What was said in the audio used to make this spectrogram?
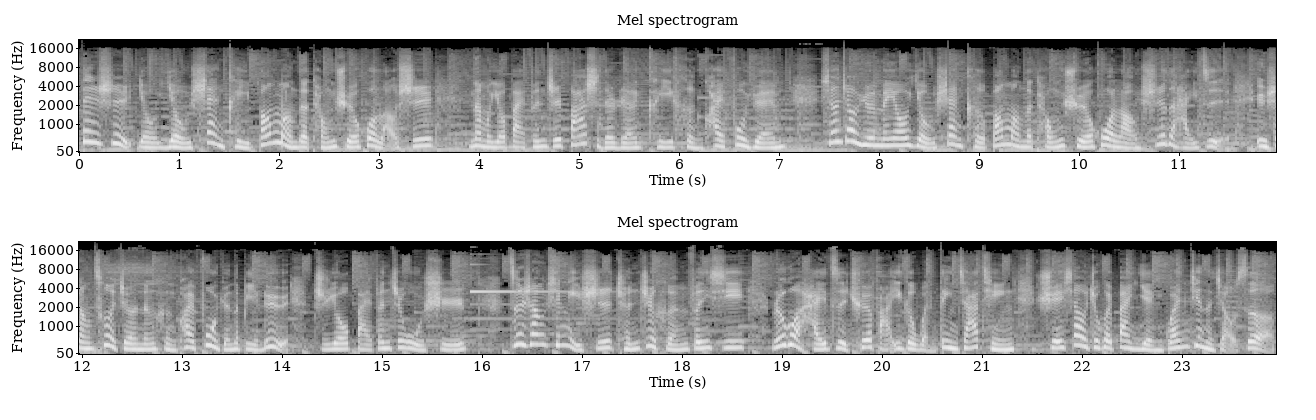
但是有友善可以帮忙的同学或老师，那么有百分之八十的人可以很快复原。相较于没有友善可帮忙的同学或老师的孩子，遇上挫折能很快复原的比率只有百分之五十。咨商心理师陈志恒分析，如果孩子缺乏一个稳定家庭，学校就会扮演关键的角色。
